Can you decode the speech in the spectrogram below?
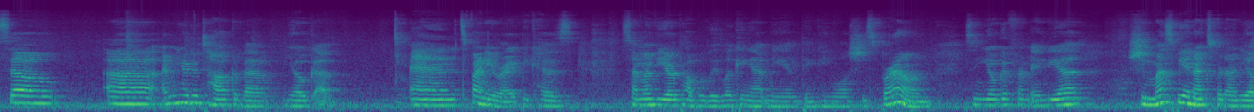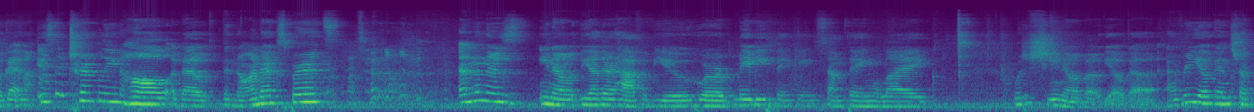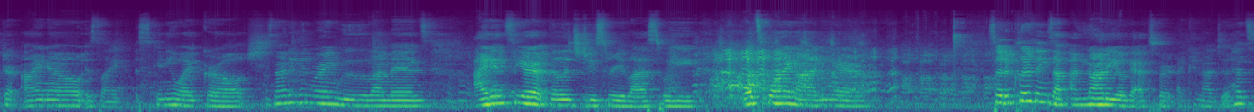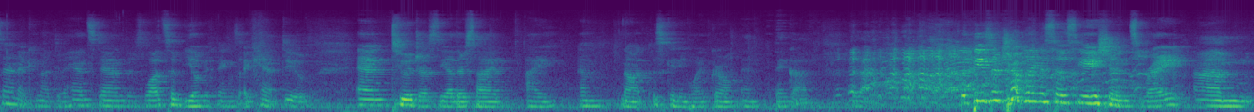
So, uh, I'm here to talk about yoga. And it's funny, right? Because some of you are probably looking at me and thinking, well, she's brown. Isn't yoga from India? She must be an expert on yoga. And isn't Trampoline Hall about the non experts? And then there's, you know, the other half of you who are maybe thinking something like, what does she know about yoga? Every yoga instructor I know is like a skinny white girl. She's not even wearing Lululemons. I didn't see her at Village Juicery last week. What's going on here? So to clear things up, I'm not a yoga expert. I cannot do a headstand. I cannot do a handstand. There's lots of yoga things I can't do. And to address the other side, I am not a skinny white girl, and thank God for that. but these are troubling associations, right? Um,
